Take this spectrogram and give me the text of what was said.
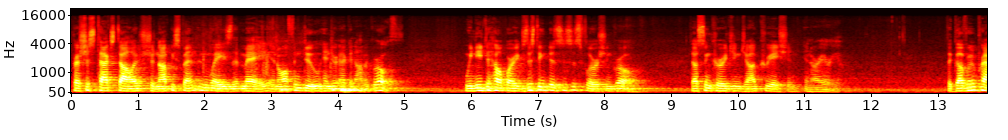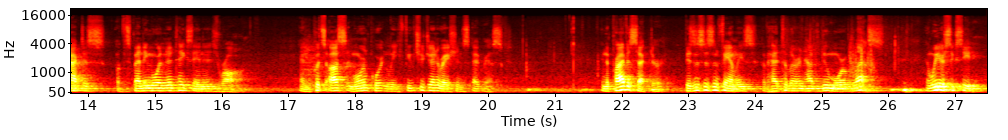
Precious tax dollars should not be spent in ways that may, and often do, hinder economic growth. We need to help our existing businesses flourish and grow, thus encouraging job creation in our area. The government practice of spending more than it takes in is wrong and puts us, and more importantly, future generations at risk. In the private sector, businesses and families have had to learn how to do more with less, and we are succeeding.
